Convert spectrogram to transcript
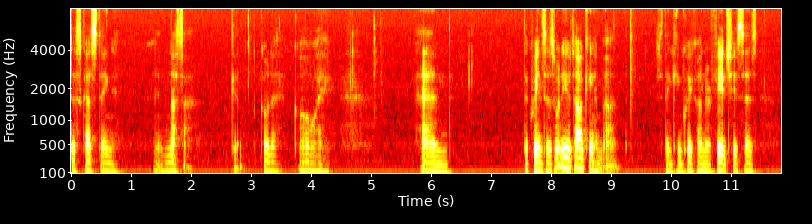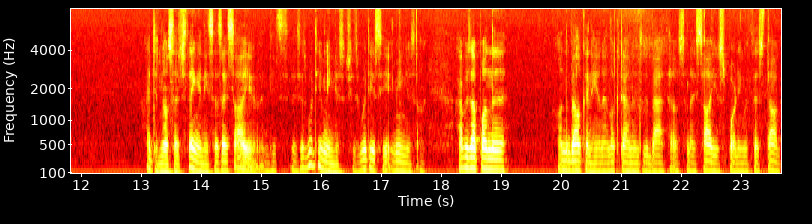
disgusting and nasa? Get, go to, go away. And the queen says, what are you talking about? She's thinking quick on her feet. She says, I did no such thing. And he says, I saw you. And he says, what do you mean you She says, what do you see, mean you saw me? I was up on the on the balcony and I looked down into the bathhouse and I saw you sporting with this dog.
